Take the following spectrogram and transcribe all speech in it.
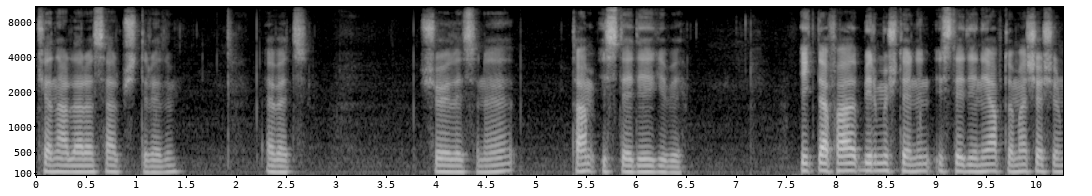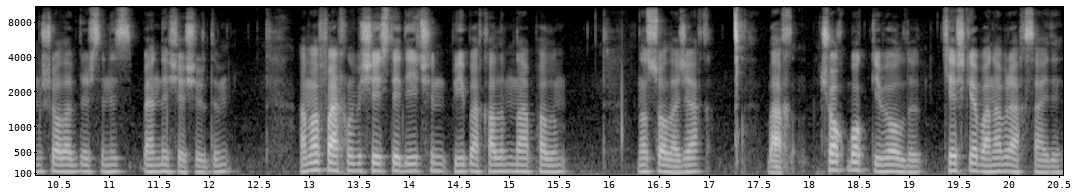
kenarlara serpiştirelim. Evet. Şöylesine tam istediği gibi. İlk defa bir müşterinin istediğini yaptığıma şaşırmış olabilirsiniz. Ben de şaşırdım. Ama farklı bir şey istediği için bir bakalım ne yapalım. Nasıl olacak? bak çok bok gibi oldu. Keşke bana bıraksaydı.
